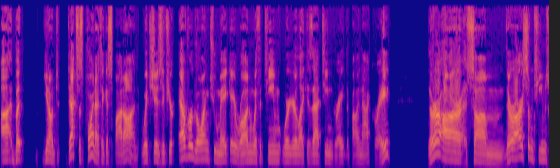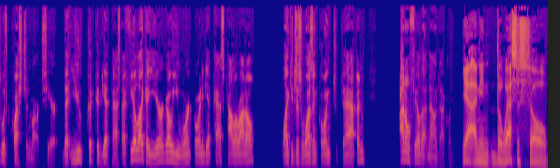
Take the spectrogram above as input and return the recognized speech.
uh, but you know, Dex's point I think is spot on, which is if you're ever going to make a run with a team where you're like, is that team great? They're probably not great. There are some there are some teams with question marks here that you could could get past. I feel like a year ago you weren't going to get past Colorado, like it just wasn't going to, to happen. I don't feel that now, Declan. Yeah, I mean the West is so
